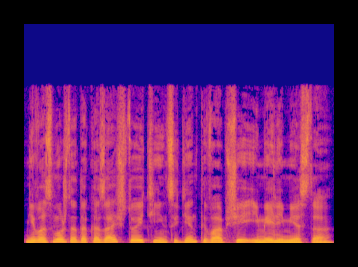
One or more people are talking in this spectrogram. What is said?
невозможно доказать, что эти инциденты вообще имели место.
